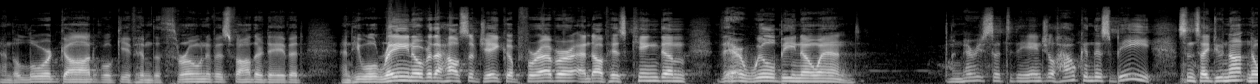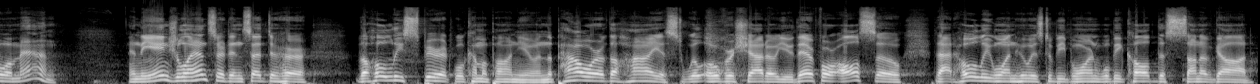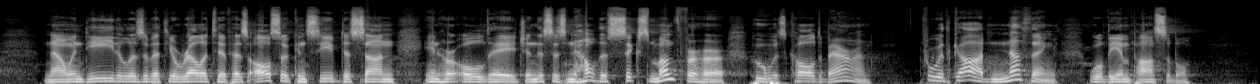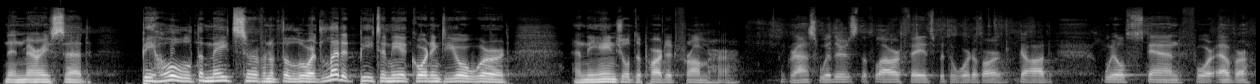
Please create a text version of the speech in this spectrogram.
And the Lord God will give him the throne of his father David, and he will reign over the house of Jacob forever, and of his kingdom there will be no end. And Mary said to the angel, How can this be, since I do not know a man? And the angel answered and said to her, The Holy Spirit will come upon you, and the power of the highest will overshadow you. Therefore also that Holy One who is to be born will be called the Son of God. Now, indeed, Elizabeth, your relative, has also conceived a son in her old age, and this is now the sixth month for her, who was called barren. For with God nothing will be impossible. Then Mary said, Behold, the maidservant of the Lord, let it be to me according to your word. And the angel departed from her. The grass withers, the flower fades, but the word of our God will stand forever.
